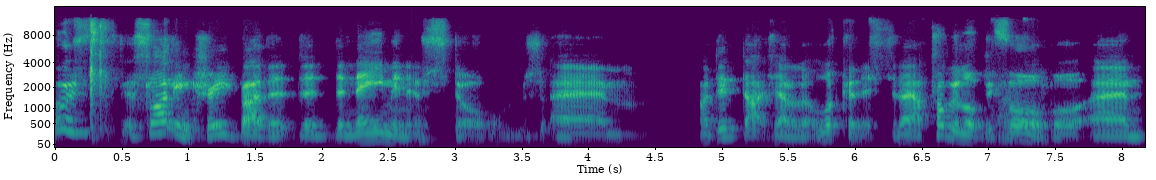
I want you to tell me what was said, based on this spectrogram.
I was slightly intrigued by the, the, the naming of storms. Um, I did actually have a little look at this today. I've probably looked before, but um,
